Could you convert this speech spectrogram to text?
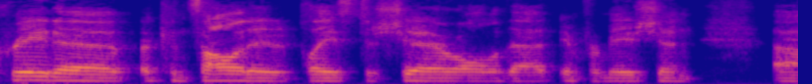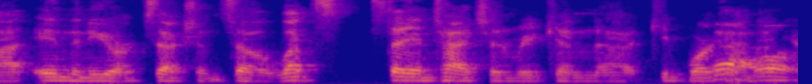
create a, a, consolidated place to share all of that information uh, in the New York section. So let's stay in touch and we can uh, keep working. Yeah, well,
